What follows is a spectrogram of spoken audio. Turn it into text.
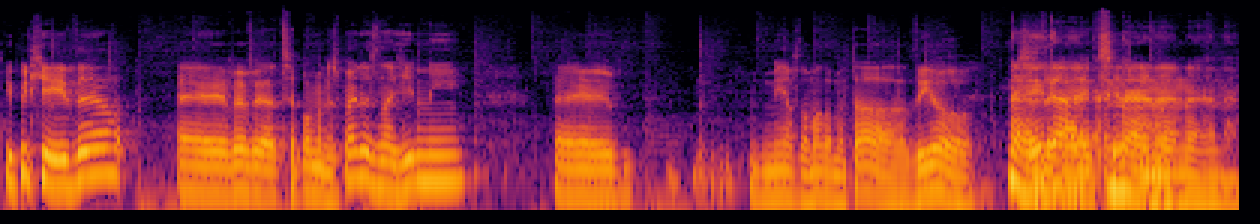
Υπήρχε ιδέα, ε, βέβαια, τις επόμενες μέρες να γίνει ε, μία εβδομάδα μετά, δύο. Ναι, στις ήταν, 16, ας ναι, πούμε. ναι, ναι, ναι.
